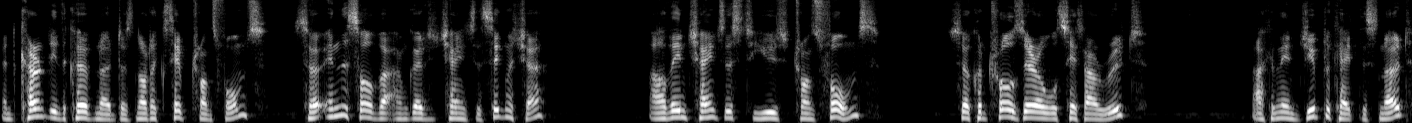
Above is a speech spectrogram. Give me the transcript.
and currently the curve node does not accept transforms so in the solver I'm going to change the signature. I'll then change this to use transforms so control 0 will set our root. I can then duplicate this node.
